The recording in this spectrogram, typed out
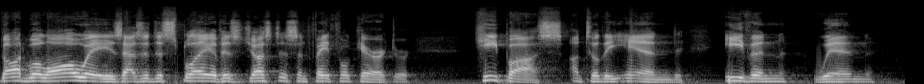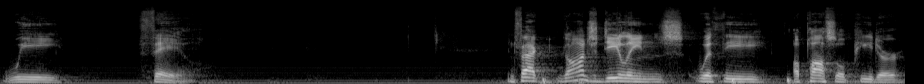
God will always, as a display of His justice and faithful character, keep us until the end, even when we fail. In fact, God's dealings with the Apostle Peter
